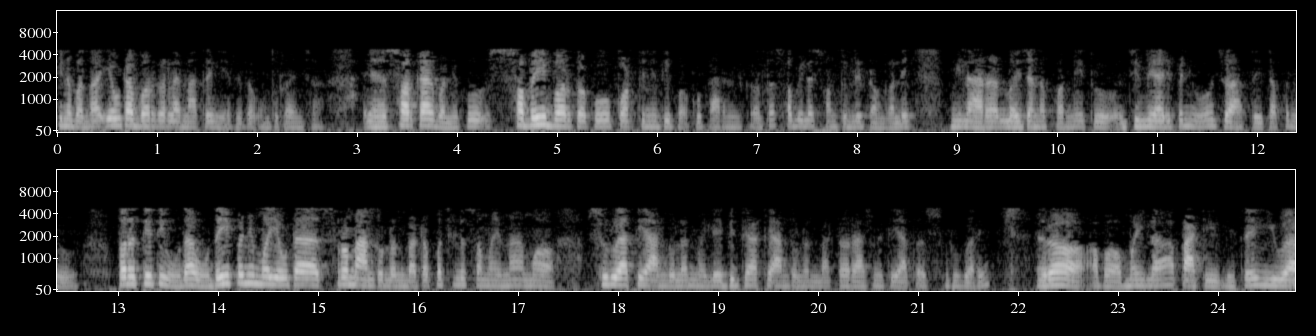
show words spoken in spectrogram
किन भन्दा एउटा वर्गलाई मात्रै हेरेर हुँदो रहेछ सरकार भनेको सबै वर्गको प्रतिनिधि भएको कारणले गर्दा सबैलाई सन्तुलित ढंगले मिलाएर लैजान पर्ने त्यो जिम्मेवारी पनि हो जवाबदेता पनि हो। तर त्यति हुँदा हुँदै पनि म एउटा श्रम आन्दोलनबाट पछिल्लो समयमा म शुरूआती आन्दोलन मैले विद्यार्थी आन्दोलनबाट राजनीति यात्रा शुरू गरेँ। र अब महिला पार्टीभित्रै युवा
